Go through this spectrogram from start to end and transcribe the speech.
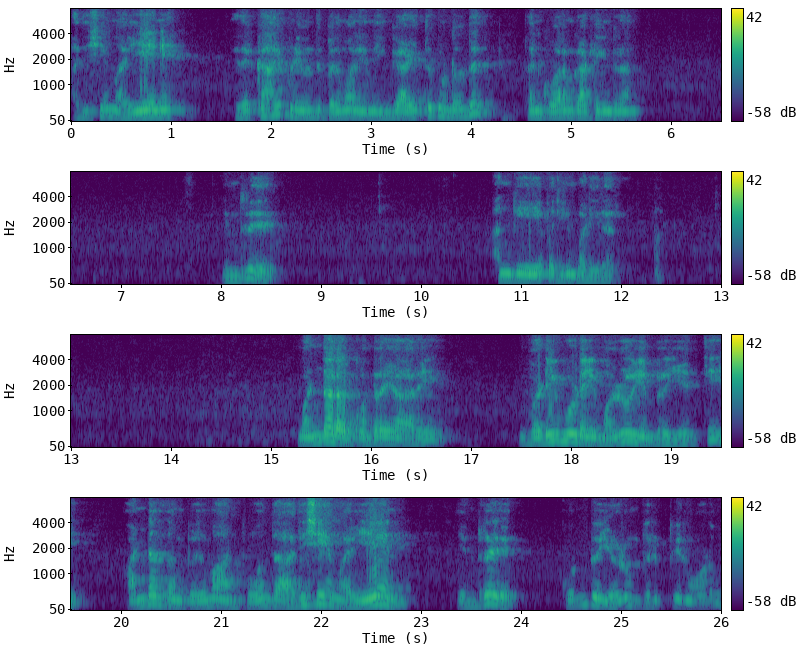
அதிசயம் அறியேனே. இதற்காக இப்படி வந்து பெருமான் என்னை இங்கு அழைத்து கொண்டு வந்து தன் கோலம் காட்டுகின்றான். என்று அங்கேயே பதிகம் பாடுகிறார். வண்டலர் கொன்றையாரை வடிவுடை மழு என்று ஏத்தி அண்டர்தம் பெருமான் போந்த அதிசயம் அறியேன் என்று கொண்டு எழும் விருப்பினோடும்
